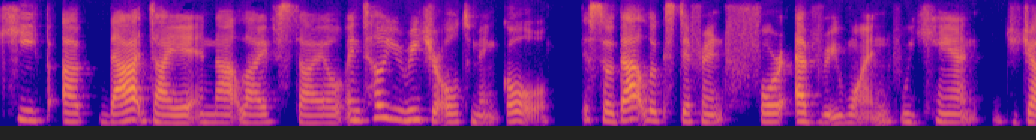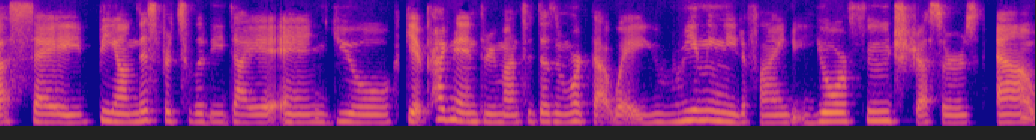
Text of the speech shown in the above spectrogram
keep up that diet and that lifestyle until you reach your ultimate goal so that looks different for everyone. We can't just say be on this fertility diet and you'll get pregnant in three months. It doesn't work that way. You really need to find your food stressors, uh,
